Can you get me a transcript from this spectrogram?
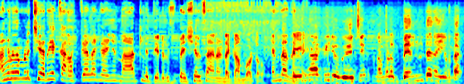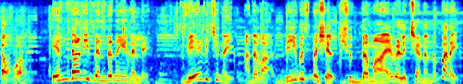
അങ്ങനെ നമ്മൾ ചെറിയ കറക്കെല്ലാം കഴിഞ്ഞ് നാട്ടിലെത്തിയിട്ട് ഒരു സ്പെഷ്യൽ സാധനം ഉണ്ടാക്കാൻ പോട്ടോ. എന്താന്നല്ലേ? തേങ്ങാപ്പീര് ഉപയോഗിച്ച് നമ്മൾ ബന്ധ നെയ്യ് ഉണ്ടാക്കാൻ പോകണം എന്താണ് ഈ ബന്ധ നെയ്യ് എന്നല്ലേ വേവിച്ച നെയ്യ് അഥവാ ദ്വീപ് സ്പെഷ്യൽ ശുദ്ധമായ വെളിച്ചെണ്ണ എന്നും പറയും.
